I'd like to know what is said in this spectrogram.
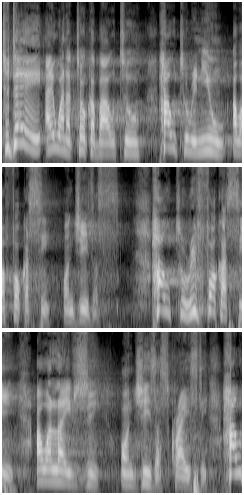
Today, I want to talk about uh, how to renew our focus on Jesus, how to refocus our lives on Jesus Christ, how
